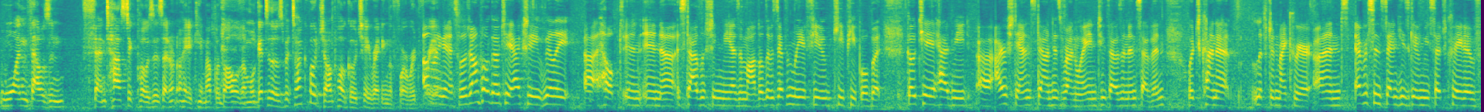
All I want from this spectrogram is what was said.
1,000 fantastic poses. I don't know how you came up with all of them. We'll get to those, but talk about Jean-Paul Gaultier writing the foreword for oh you. Oh my goodness. Well, Jean-Paul Gaultier actually really uh, helped in, in uh, establishing me as a model. There was definitely a few key people, but Gaultier had me uh, Irish dance down his runway in 2007, which kind of lifted my career. And ever since then, he's given me such creative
